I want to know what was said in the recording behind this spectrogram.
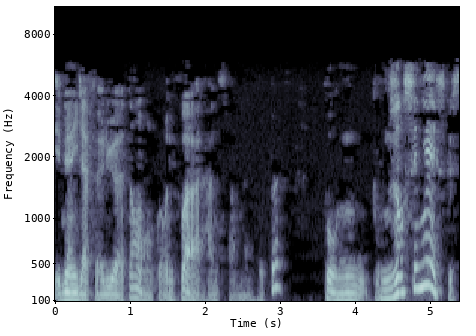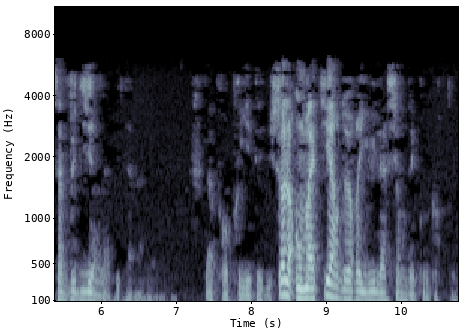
eh bien, il a fallu attendre, encore une fois, à Hans Hermann pour nous, enseigner ce que ça veut dire la, propriété du sol en matière de régulation des comportements.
